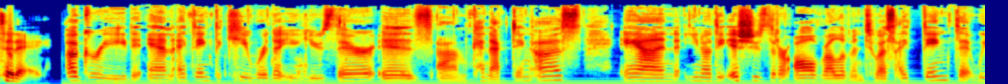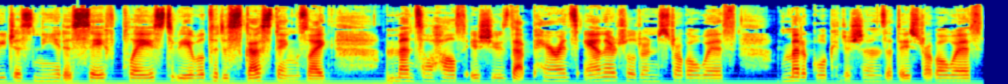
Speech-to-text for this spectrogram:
today. Agreed. And I think the key word that you use there is um, connecting us and, you know, the issues that are all relevant to us. I think that we just need a safe place to be able to discuss things like mental health issues that parents and their children struggle with, medical conditions that they struggle with,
